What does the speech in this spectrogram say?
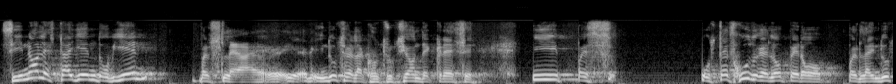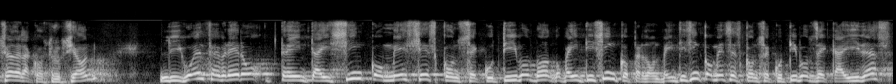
Si no le está yendo bien, pues la eh, industria de la construcción decrece. Y pues usted júzguelo, pero pues la industria de la construcción ligó en febrero 35 meses consecutivos, 25, perdón, 25 meses consecutivos de caídas.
